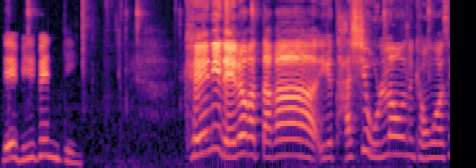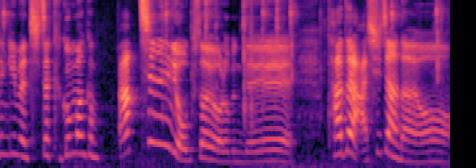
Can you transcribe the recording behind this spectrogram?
내 밀밴딩. 괜히 내려갔다가 이게 다시 올라오는 경우가 생기면 진짜 그것만큼 빡치는 일이 없어요, 여러분들. 다들 아시잖아요.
